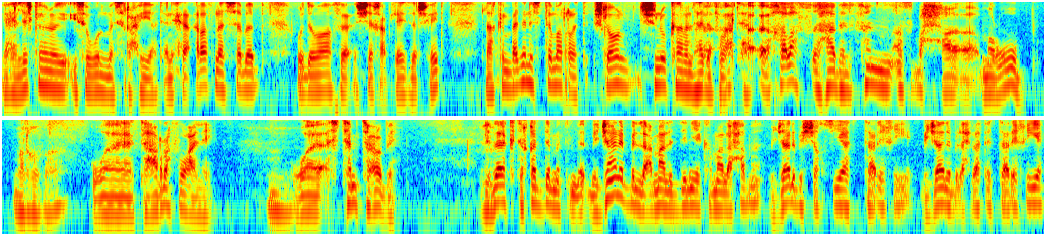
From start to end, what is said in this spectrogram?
يعني ليش كانوا يسوون مسرحيات؟ يعني إحنا عرفنا السبب ودوافع الشيخ عبد العزيز رشيد لكن بعدين استمرت، شلون شنو كان الهدف وقتها؟ أه، خلاص هذا الفن أصبح مرغوب. مرغوب وتعرفوا عليه. واستمتعوا به. لذلك تقدمت بجانب الأعمال الدينية كما لاحظنا، بجانب الشخصيات التاريخية، بجانب الأحداث التاريخية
